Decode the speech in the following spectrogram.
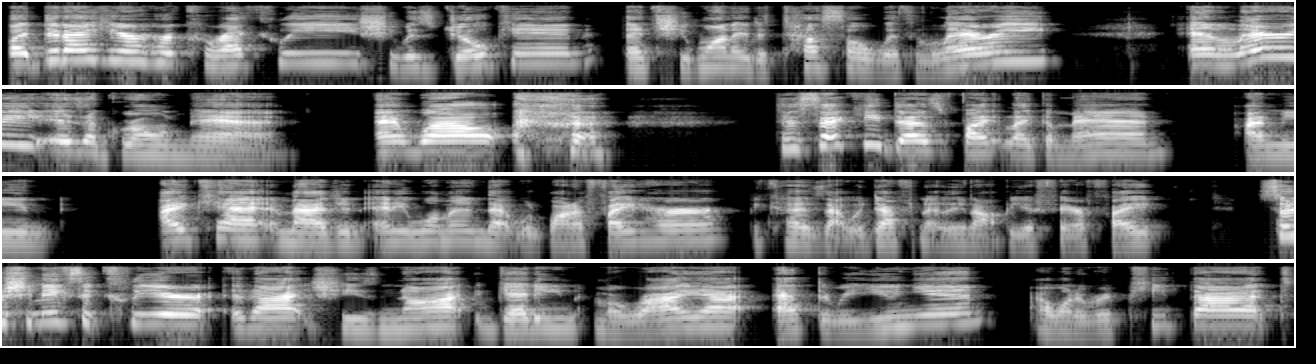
But did I hear her correctly? She was joking that she wanted to tussle with Larry. And Larry is a grown man. And well, Tesehki does fight like a man. I mean, I can't imagine any woman that would want to fight her because that would definitely not be a fair fight. So she makes it clear that she's not getting Mariah at the reunion. I want to repeat that.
